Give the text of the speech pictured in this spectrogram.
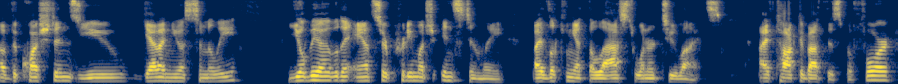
of the questions you get on USMLE, you'll be able to answer pretty much instantly by looking at the last one or two lines. I've talked about this before.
